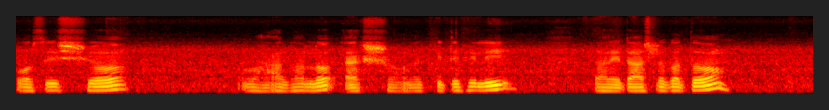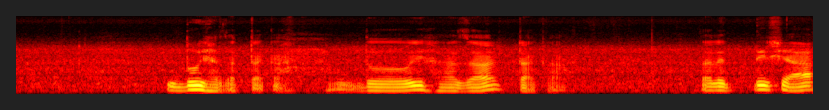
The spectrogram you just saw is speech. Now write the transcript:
পঁচিশশো ভাগ হলো একশো। আমরা কেটে ফেলি। তাহলে এটা আসলো কত? দুই হাজার টাকা। দুই হাজার টাকা। তাহলে তৃষা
